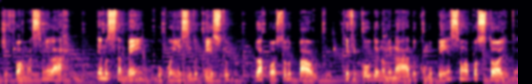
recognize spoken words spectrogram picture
de forma similar, temos também o conhecido texto do apóstolo Paulo, que ficou denominado como bênção apostólica,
